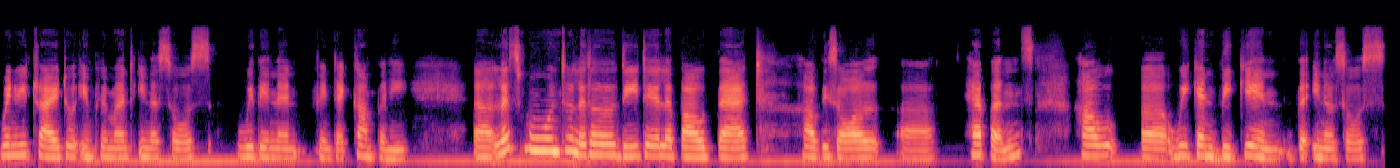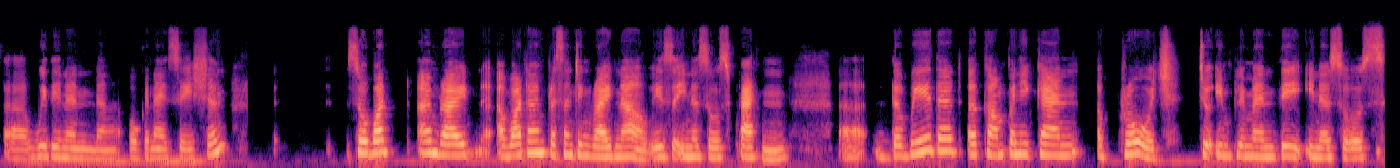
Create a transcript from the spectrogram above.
when we try to implement inner source within a fintech company. Uh, let's move on to a little detail about that how this all uh, happens, how uh, we can begin the inner source uh, within an uh, organization. So what I'm right, uh, what I'm presenting right now is the inner source pattern. Uh, the way that a company can approach to implement the inner source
